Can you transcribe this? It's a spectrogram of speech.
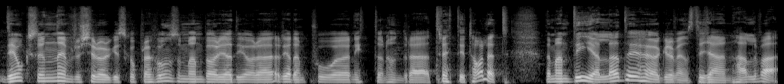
Det är också en neurokirurgisk operation som man började göra redan på 1930-talet, där man delade höger och vänster hjärnhalva.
